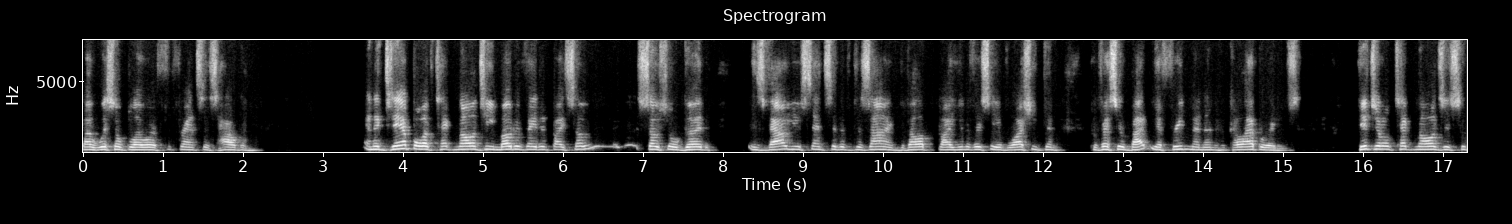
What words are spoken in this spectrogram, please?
by whistleblower Frances Haugen. An example of technology motivated by so, social good is value-sensitive design developed by University of Washington Professor Batya Friedman and her collaborators. Digital technologists who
